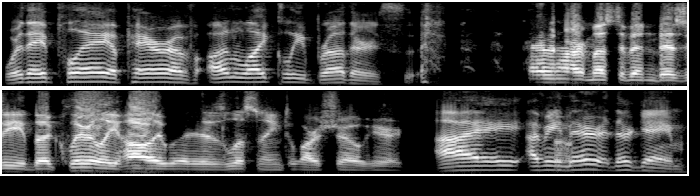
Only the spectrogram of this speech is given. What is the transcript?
where they play a pair of unlikely brothers. Kevin Hart must have been busy, but clearly Hollywood is listening to our show here. I I mean Oh. they're they're game.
